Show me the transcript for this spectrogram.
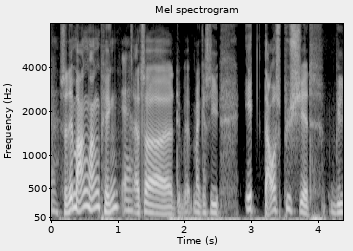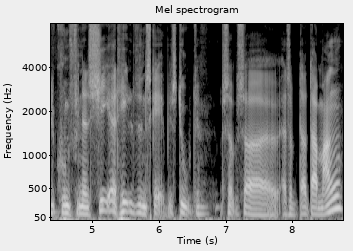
Ja. Så det er mange, mange penge. Ja. Altså, det, man kan sige, et dagsbudget ville kunne finansiere et helt videnskabeligt studie. Så, så altså, der, der er mange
